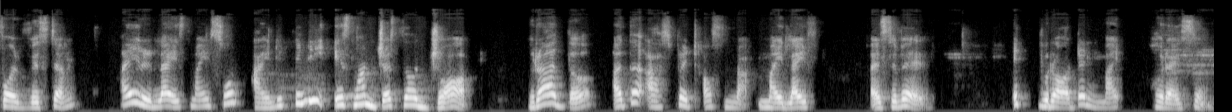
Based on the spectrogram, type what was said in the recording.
for wisdom, I realized my sole identity is not just a job, rather other aspect of my life as well. It broadened my horizon.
